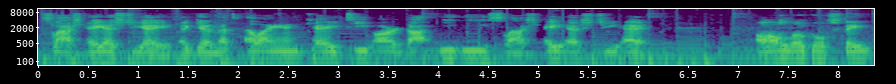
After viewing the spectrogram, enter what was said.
slash ASGA. Again, that's L-I-N-K-T-R dot E-E slash ASGA. All local, state,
